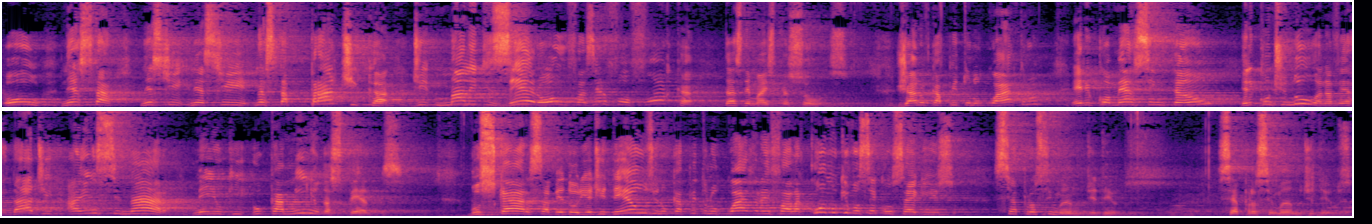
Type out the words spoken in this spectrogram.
ou nesta, neste, neste, nesta prática de maledizer ou fazer fofoca das demais pessoas. Já no capítulo 4, ele começa então, ele continua, na verdade, a ensinar meio que o caminho das pedras. Buscar sabedoria de Deus, e no capítulo 4 ele fala: como que você consegue isso? Se aproximando de Deus se aproximando de Deus.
